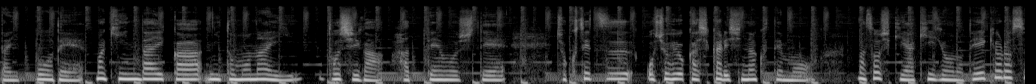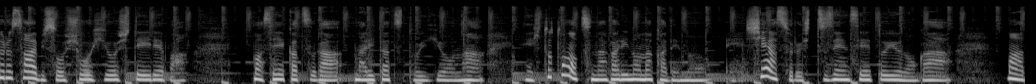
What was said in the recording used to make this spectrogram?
た一方で、まあ、近代化に伴い都市が発展をして直接お商標貸し借りしなくてもまあ、組織や企業の提供するサービスを消費をしていればまあ、生活が成り立つというような、え人とのつながりの中での、えシェアする必然性というのが、まあ、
